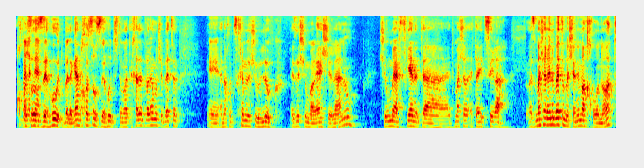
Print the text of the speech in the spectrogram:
חוסר בלגן. זהות, בלגן חוסר זהות, זאת אומרת, אחד הדברים הוא שבעצם אה, אנחנו צריכים איזשהו לוק, איזשהו מראה שלנו, שהוא מאפיין את, ה, את, ש, את היצירה. אז מה שראינו בעצם בשנים האחרונות,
